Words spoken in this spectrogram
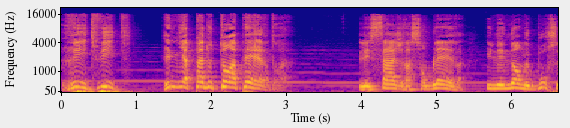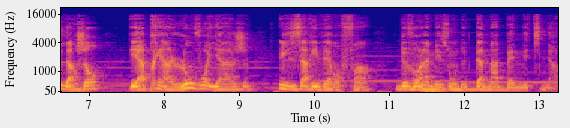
Vite, vite. Il n'y a pas de temps à perdre. Les sages rassemblèrent une énorme bourse d'argent et après un long voyage, ils arrivèrent enfin devant la maison de Dama Ben Netina.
